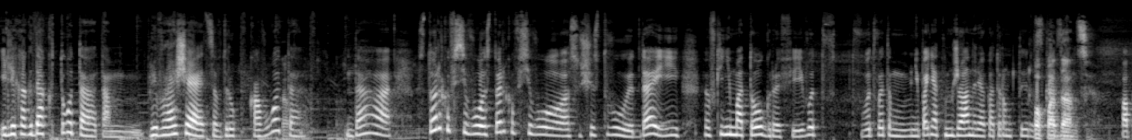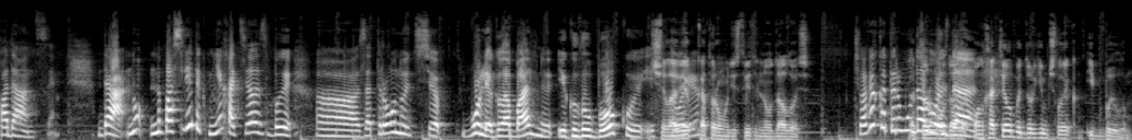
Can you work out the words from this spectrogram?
или когда кто-то там превращается вдруг в кого-то, Кого-то, да, столько всего, столько всего существует, да, и в кинематографе, и вот в, вот в этом непонятном жанре, о котором ты рассказал. Попаданцы. Попаданцы. Да, ну, напоследок мне хотелось бы э, затронуть более глобальную и глубокую историю. Человек, которому действительно удалось. Человек, которому Которому удалось, да. Он хотел быть другим человеком и был им.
